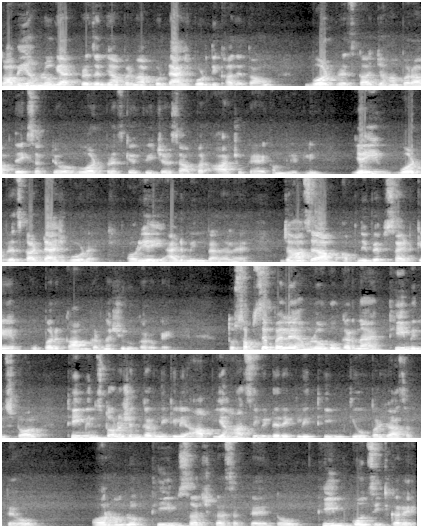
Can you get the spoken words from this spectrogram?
तो अभी हम लोग एट प्रेजेंट यहाँ पर मैं आपको डैशबोर्ड दिखा देता हूँ। वर्ड का, जहाँ पर आप देख सकते हो वर्ड के फीचर्स यहाँ पर आ चुके हैं कम्प्लीटली यही वर्ड का डैशबोर्ड है और यही एडमिन पैनल है, जहाँ से आप अपनी वेबसाइट के ऊपर काम करना शुरू करोगे। तो सबसे पहले हम लोगों को करना है थीम इंस्टॉल थीम इंस्टॉलेशन करने के लिए आप यहाँ से भी डायरेक्टली थीम के ऊपर जा सकते हो और हम लोग थीम सर्च कर सकते हैं। तो थीम कौन सी करें?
